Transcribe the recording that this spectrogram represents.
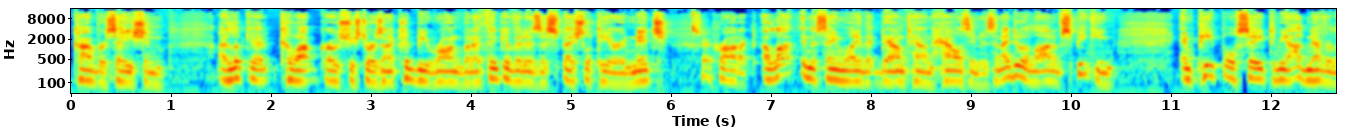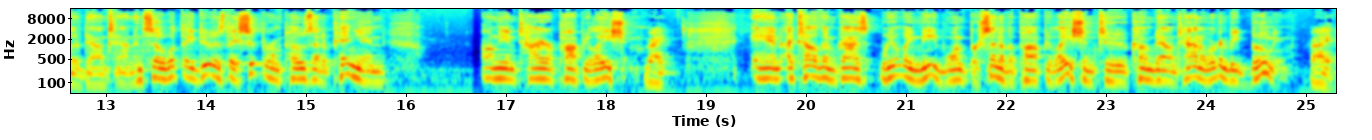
conversation, I look at co op grocery stores, and I could be wrong, but I think of it as a specialty or a niche sure. product, a lot in the same way that downtown housing is. And I do a lot of speaking. And people say to me, I'd never live downtown. And so what they do is they superimpose that opinion on the entire population. Right. And I tell them, guys, we only need 1% of the population to come downtown and we're going to be booming. Right.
